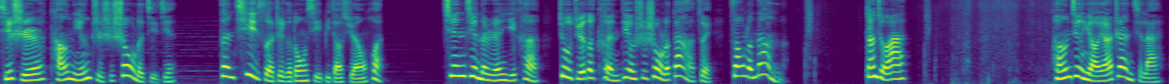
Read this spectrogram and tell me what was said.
其实唐宁只是瘦了几斤，但气色这个东西比较玄幻，亲近的人一看就觉得肯定是受了大罪，遭了难了。张九安，唐静咬牙站起来，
